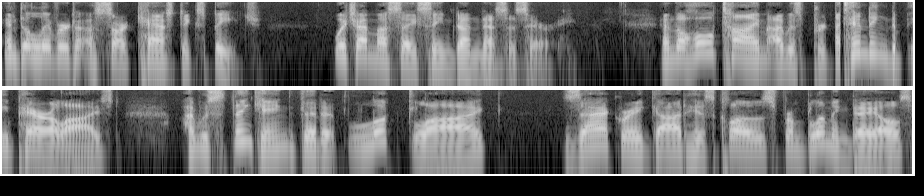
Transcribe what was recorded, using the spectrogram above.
and delivered a sarcastic speech, which I must say seemed unnecessary. And the whole time I was pretending to be paralyzed, I was thinking that it looked like Zachary got his clothes from Bloomingdale's,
